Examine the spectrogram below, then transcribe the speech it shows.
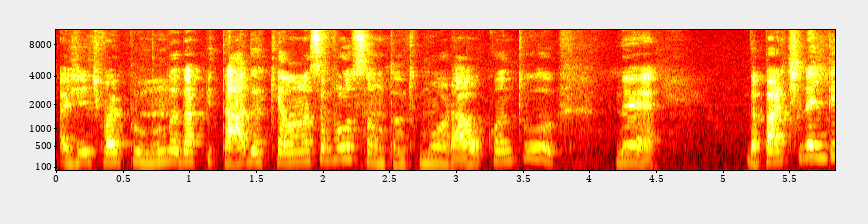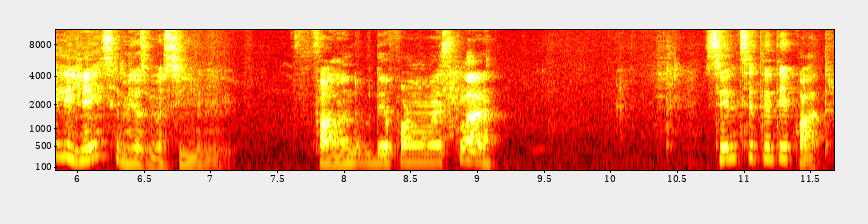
a gente vai pro mundo adaptado àquela nossa evolução, tanto moral quanto, né, da parte da inteligência mesmo, assim, falando de forma mais clara. 174.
